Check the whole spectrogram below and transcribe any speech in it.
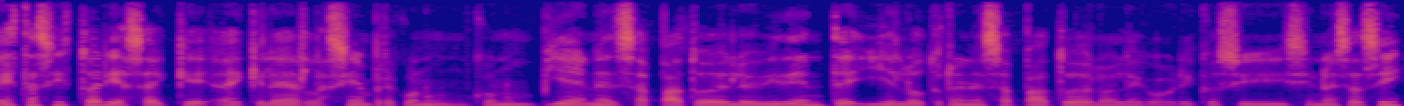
Estas historias hay que, hay que leerlas siempre con un, con un, pie en el zapato de lo evidente y el otro en el zapato de lo alegórico. Si, si no es así,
